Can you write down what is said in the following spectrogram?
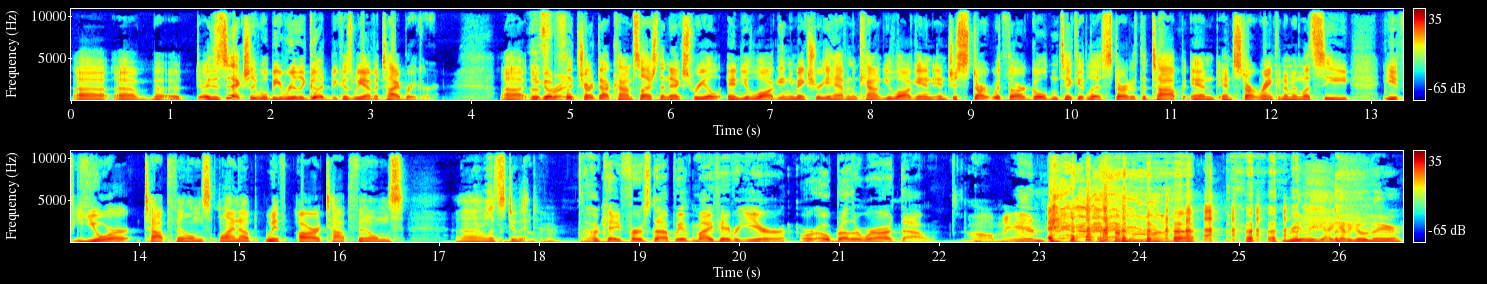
Uh, um, uh, this actually will be really good because we have a tiebreaker. Uh, you go to right. flickchart.com slash the next reel and you log in. You make sure you have an account. You log in and just start with our golden ticket list. Start at the top and, and start ranking them. And let's see if your top films line up with our top films. Uh, let's do it. Okay, first up, we have My Favorite Year, or Oh Brother, Where Art Thou? Oh man, come on! really, I got to go there.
